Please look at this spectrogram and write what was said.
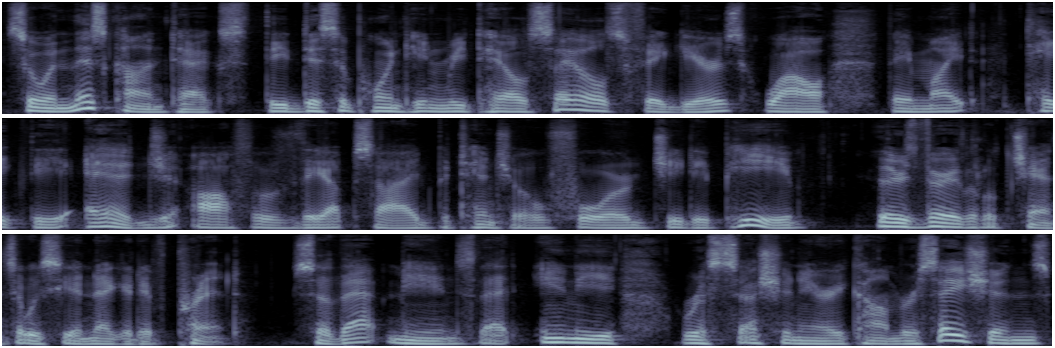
So, in this context, the disappointing retail sales figures, while they might take the edge off of the upside potential for GDP, there's very little chance that we see a negative print. So that means that any recessionary conversations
